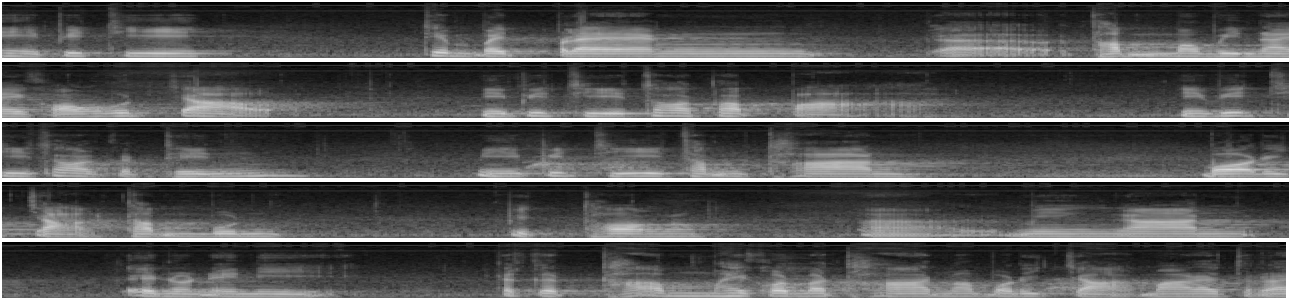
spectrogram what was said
นี่พิธีที่ไปแปลงธรรมวินัยของพระพุทธเจ้า มีพิธีทอดพระป่า มีพิธีทอดกฐิน มีพิธีทำทาน บริจาคทำบุญปิดทอง มีงานไอ้นนไอ้นี่ถ้าเกิดทำให้คนมาทานมาบริจาคมาอะไรต่ออะไร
